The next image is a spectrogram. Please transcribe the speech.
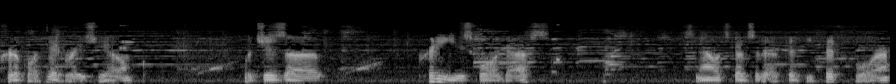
critical hit ratio, which is uh pretty useful, I guess. So now let's go to the 55th floor.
